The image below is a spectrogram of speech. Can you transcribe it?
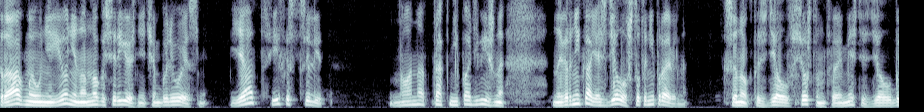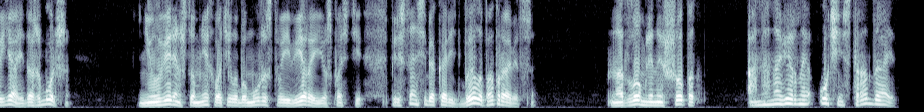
Травмы у нее не намного серьезнее, чем были у Эсми. Яд их исцелит. Но она так неподвижна. Наверняка я сделал что-то неправильно. Сынок, ты сделал все, что на твоем месте сделал бы я, и даже больше. Не уверен, что мне хватило бы мужества и веры ее спасти. Перестань себя корить. Белла поправится. Надломленный шепот. Она, наверное, очень страдает.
